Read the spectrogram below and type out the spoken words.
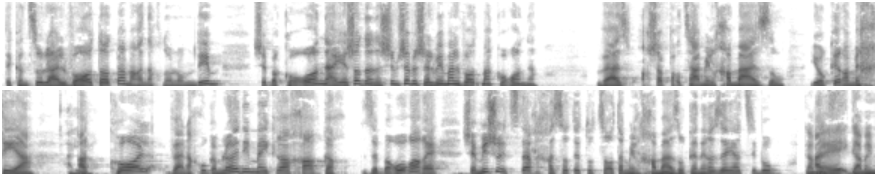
תיכנסו להלוואות עוד פעם, אנחנו לומדים שבקורונה יש עוד אנשים שמשלמים הלוואות מהקורונה. ואז עכשיו פרצה המלחמה הזו, יוקר המחיה, עלה. הכל, ואנחנו גם לא יודעים מה יקרה אחר כך. זה ברור הרי שמישהו יצטרך לכסות את תוצאות המלחמה הזו, כנראה זה יהיה הציבור. גם, אז- אז... גם אם,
